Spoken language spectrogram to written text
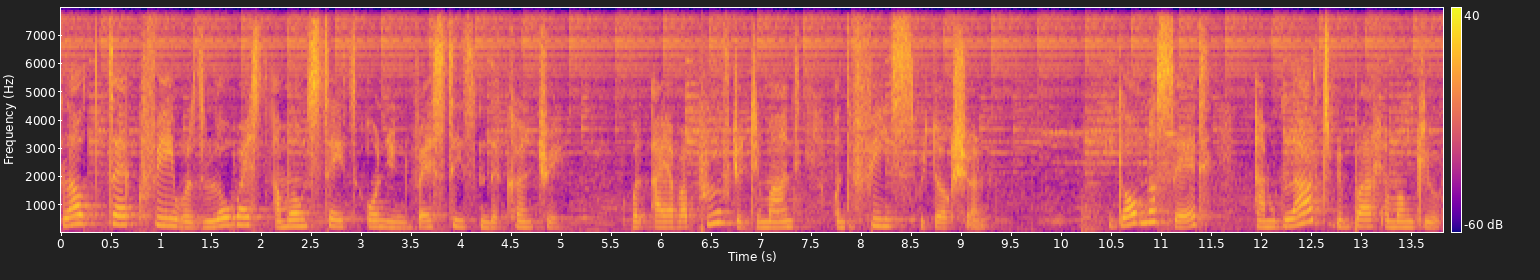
LAUTECH fee was the lowest among state-owned universities in the country, but I have approved your demand on the fees reduction. The governor said, I'm glad to be back among you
